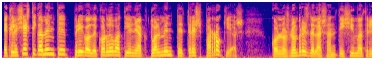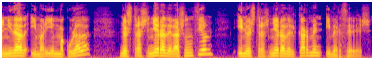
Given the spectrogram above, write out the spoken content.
Eclesiásticamente, Priego de Córdoba tiene actualmente tres parroquias, con los nombres de la Santísima Trinidad y María Inmaculada, Nuestra Señora de la Asunción y Nuestra Señora del Carmen y Mercedes,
